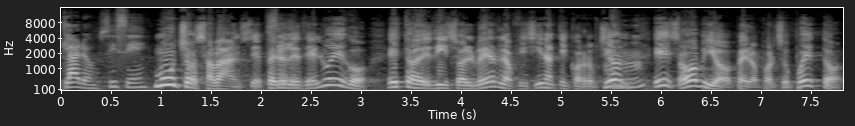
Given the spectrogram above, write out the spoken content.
Claro, sí, sí. Muchos avances, pero Sí. desde luego, esto de disolver la Oficina Anticorrupción es obvio, pero por supuesto,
